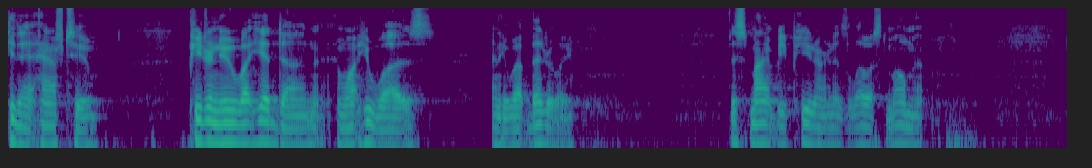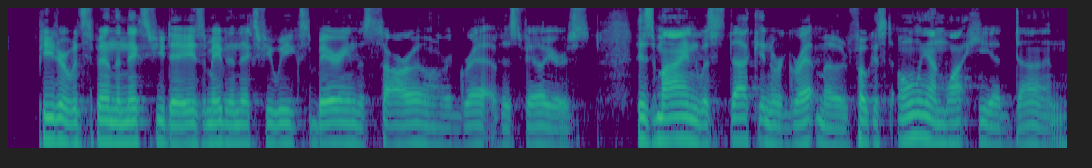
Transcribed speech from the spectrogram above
He didn't have to. Peter knew what he had done and what he was, and he wept bitterly. This might be Peter in his lowest moment. Peter would spend the next few days, maybe the next few weeks, burying the sorrow and regret of his failures. His mind was stuck in regret mode, focused only on what he had done.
